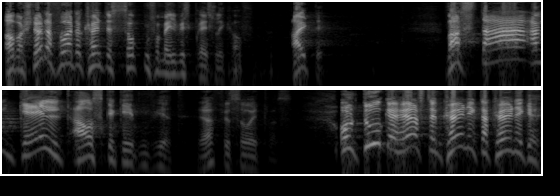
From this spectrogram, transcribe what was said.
Aber stell dir vor, du könntest Socken von Elvis Presley kaufen. Alte, Was da an Geld ausgegeben wird ja, für so etwas. Und du gehörst dem König der Könige.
